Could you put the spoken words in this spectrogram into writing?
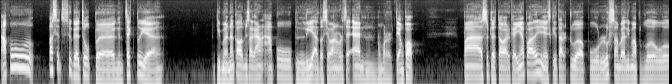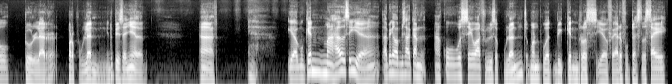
Aku pas itu juga coba ngecek tuh ya gimana kalau misalkan aku beli atau sewa nomor CN nomor Tiongkok pas sudah tahu harganya paling ya sekitar 20 sampai 50 dolar per bulan itu biasanya Nah, ya mungkin mahal sih ya. Tapi kalau misalkan aku sewa dulu sebulan, cuman buat bikin terus ya verif udah selesai,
